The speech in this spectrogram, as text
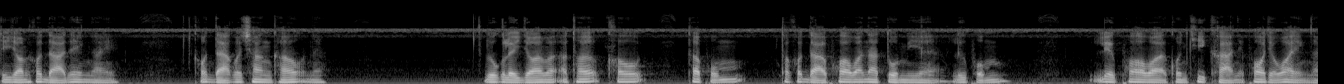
จะยอมให้เขาด่าได้ยังไง เขาด่าก็ช่างเขานะลูกก็เลยย้อนว่าถ้าเขาถ้าผมถ้าเขาด่าพ่อว่าหน้าตัวเมีย หรือผมเรียกพ่อว่าคนขี้ขาเนี่ย พ่อจะว่ายังไง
